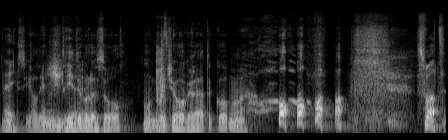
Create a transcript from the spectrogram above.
Nee, Ik zie alleen een driedubbele zool om een beetje hoger uit te komen. Maar... Zwat.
